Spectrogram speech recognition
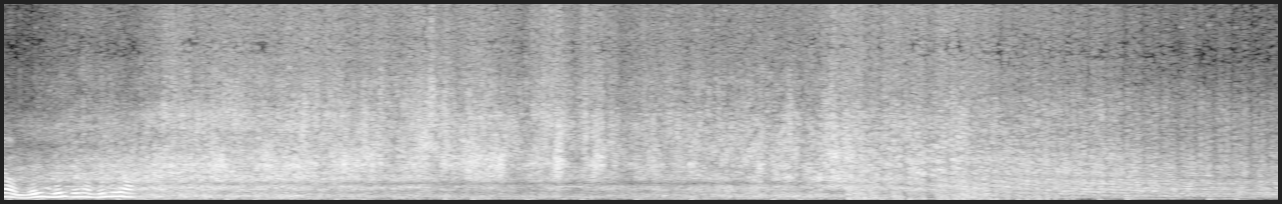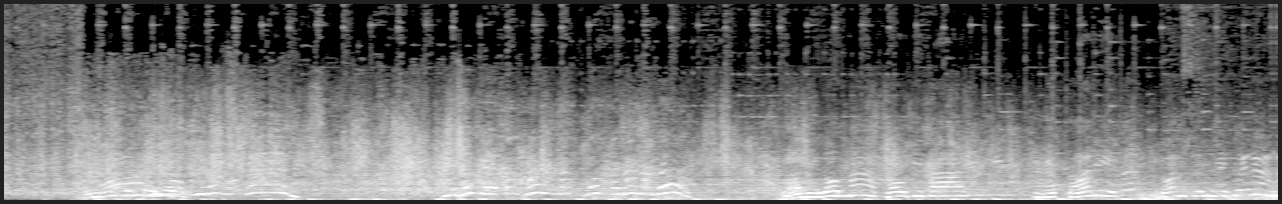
แล้วหมุนหมุนไปแล้วหมุนไปแล้วเป็นน้องเลยอยู่ที่นั่นนะครับมีสังเกตตั้งไว้นะครับรถไปทางนั้นเด้อตอนนี้ลมมากเขาที่ตา นะครับตอนนี้ตอนขึ้นในสวยงาม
